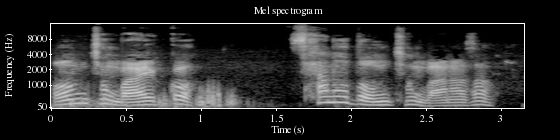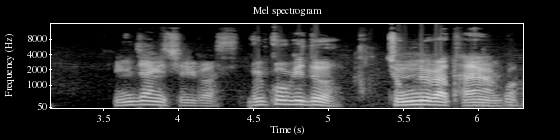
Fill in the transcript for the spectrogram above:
엄청 맑고 산호도 엄청 많아서 굉장히 즐거웠어 물고기도 종류가 다양하고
